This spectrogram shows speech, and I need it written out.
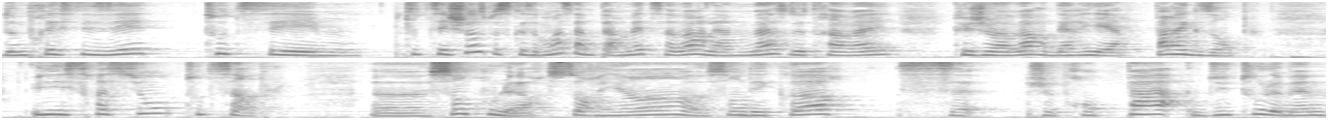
de me préciser toutes ces, toutes ces choses parce que moi, ça me permet de savoir la masse de travail que je vais avoir derrière. Par exemple, une illustration toute simple, euh, sans couleur, sans rien, euh, sans décor. Je prends pas du tout le même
